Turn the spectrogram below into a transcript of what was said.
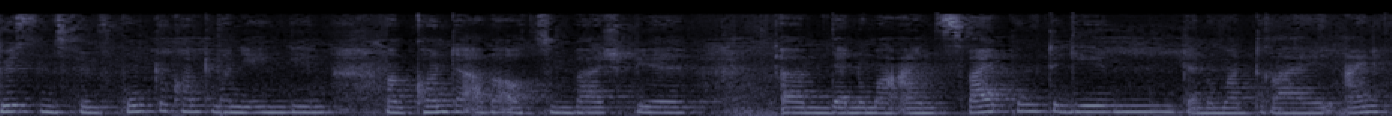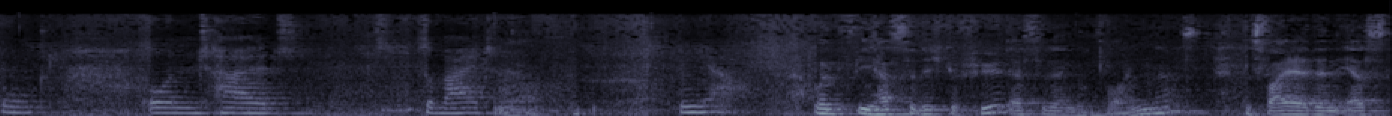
höchstens fünf Punkte konnte man jedem geben. Man konnte aber auch zum Beispiel ähm, der Nummer 1 zwei Punkte geben, der Nummer 3 ein Punkt und halt so weiter. Ja. Und wie hast du dich gefühlt, als du dann gewonnen hast? Das war ja dann erst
